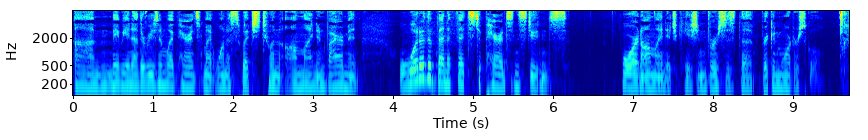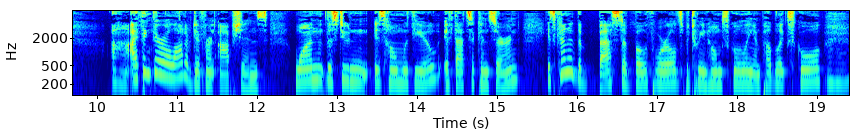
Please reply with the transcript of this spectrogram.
Um, maybe another reason why parents might want to switch to an online environment. What are the benefits to parents and students for an online education versus the brick and mortar school? Uh, I think there are a lot of different options. One, the student is home with you if that's a concern. It's kind of the best of both worlds between homeschooling and public school. Mm-hmm.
